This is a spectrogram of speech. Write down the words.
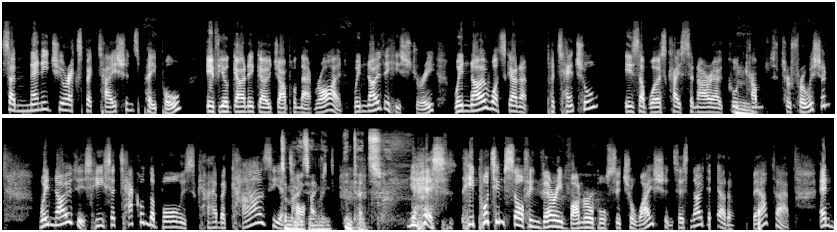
so. Manage your expectations, people. If you're going to go jump on that ride, we know the history. We know what's going to potential is a worst case scenario could Mm. come to fruition. We know this. His attack on the ball is kamikaze It's amazingly times. intense. Yes, he puts himself in very vulnerable situations. There's no doubt about that. And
